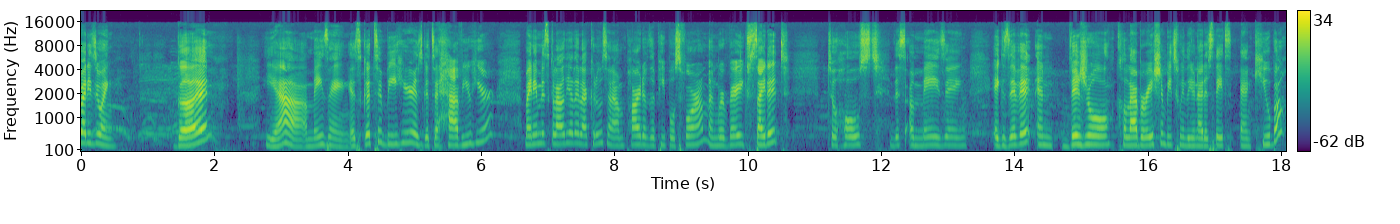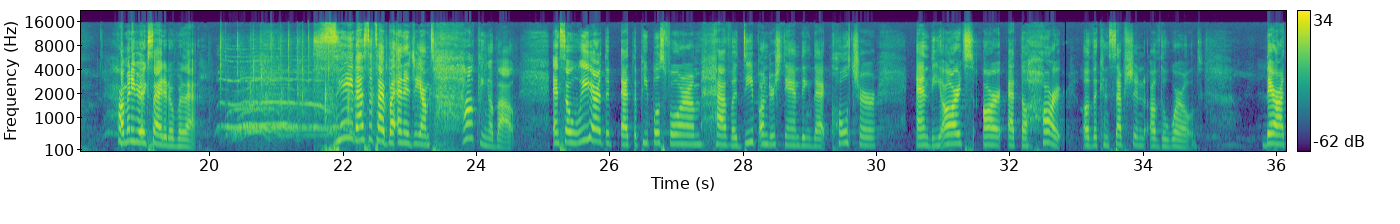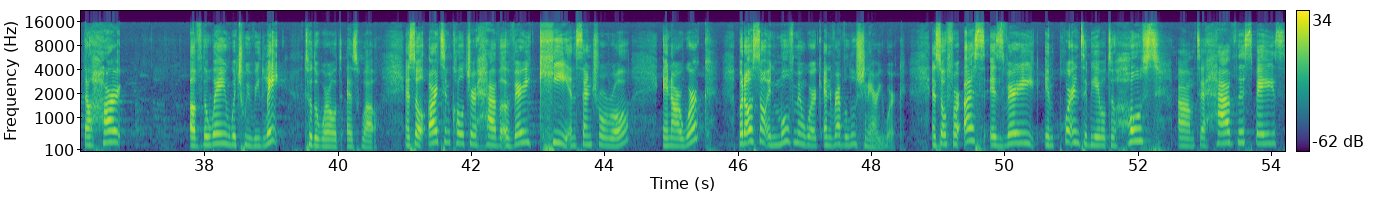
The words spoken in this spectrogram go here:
everybody doing? Good? Yeah, amazing. It's good to be here. It's good to have you here. My name is Claudia de la Cruz, and I'm part of the People's Forum, and we're very excited to host this amazing exhibit and visual collaboration between the United States and Cuba. How many of you are excited over that? See, that's the type of energy I'm talking about. And so we are the, at the People's Forum have a deep understanding that culture and the arts are at the heart of the conception of the world. They're at the heart of the way in which we relate to the world as well. And so arts and culture have a very key and central role in our work, but also in movement work and revolutionary work. And so for us, it's very important to be able to host, um, to have this space,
